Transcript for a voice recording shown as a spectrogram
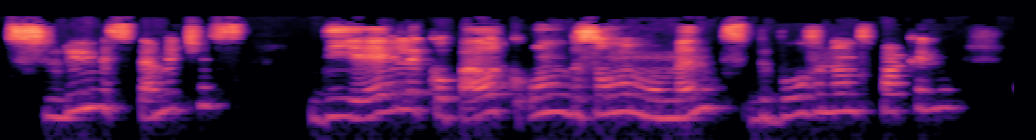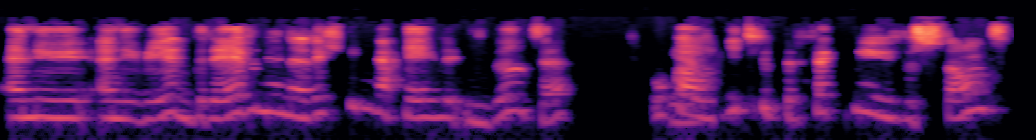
sluwe stemmetjes die eigenlijk op elk onbezonnen moment de bovenhand pakken en u, en u weer drijven in een richting dat je eigenlijk niet wilt. Hè. Ook al weet je perfect met je verstand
